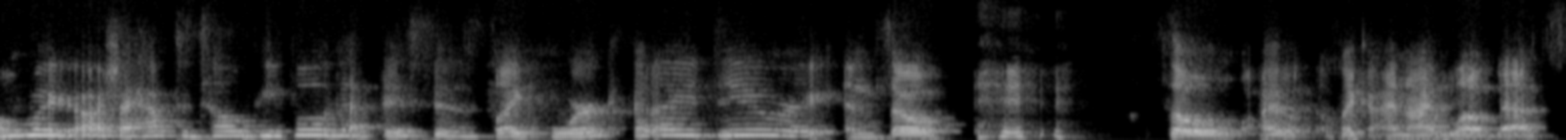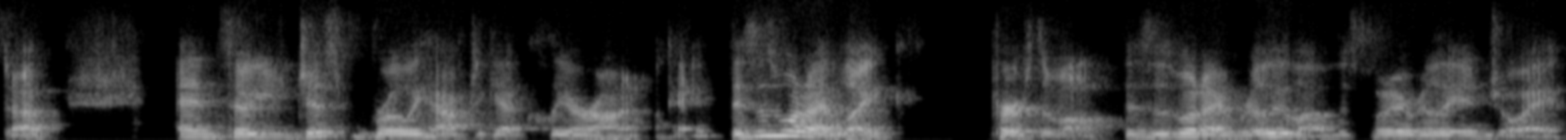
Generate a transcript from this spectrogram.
oh my gosh, I have to tell people that this is like work that I do, right? And so, so I like, and I love that stuff. And so you just really have to get clear on, okay, this is what I like. First of all, this is what I really love. This is what I really enjoy.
